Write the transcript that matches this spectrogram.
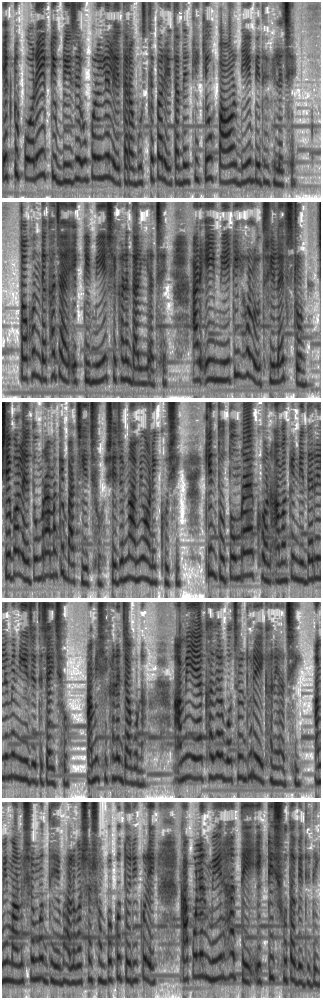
একটু পরে একটি ব্রিজের উপরে গেলে তারা বুঝতে পারে তাদেরকে কেউ পাওয়ার দিয়ে বেঁধে ফেলেছে। তখন দেখা যায় একটি মেয়ে সেখানে দাঁড়িয়ে আছে। আর এই মেয়েটি হলো থ্রি লাইফ স্টোন সে বলে, তোমরা আমাকে বাঁচিয়েছো, সেজন্য আমি অনেক খুশি। কিন্তু তোমরা এখন আমাকে নেদার এলেমে নিয়ে যেতে চাইছো। আমি সেখানে যাব না। আমি এক হাজার বছর ধরে এখানে আছি। আমি মানুষের মধ্যে ভালোবাসার সম্পর্ক তৈরি করে কাপলের মেয়ের হাতে একটি সুতা বেঁধে দিই,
